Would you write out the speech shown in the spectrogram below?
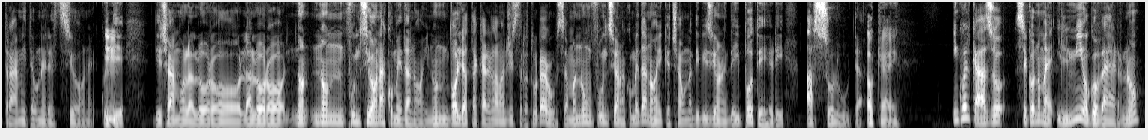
tramite un'elezione, quindi Mm. diciamo la loro, la loro non, non funziona come da noi, non voglio attaccare la magistratura russa, ma non funziona come da noi che c'è una divisione dei poteri assoluta. Ok. In quel caso, secondo me, il mio governo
